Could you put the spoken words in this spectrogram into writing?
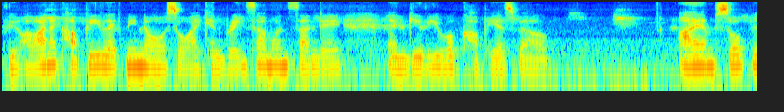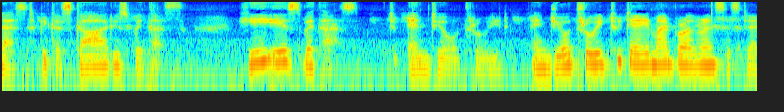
If you want a copy, let me know so I can bring some on Sunday and give you a copy as well. I am so blessed because God is with us. He is with us to endure through it. Endure through it today, my brother and sister,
